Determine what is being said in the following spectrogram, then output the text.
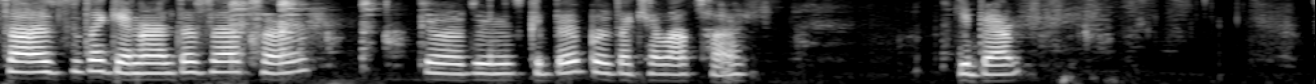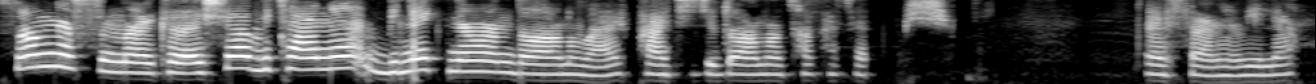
Tarzı da genelde zaten gördüğünüz gibi buradaki avatar gibi. Sonrasında arkadaşlar bir tane binek neon doğanı var. Parçacı doğana takas etmiş. Efsaneviyle.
